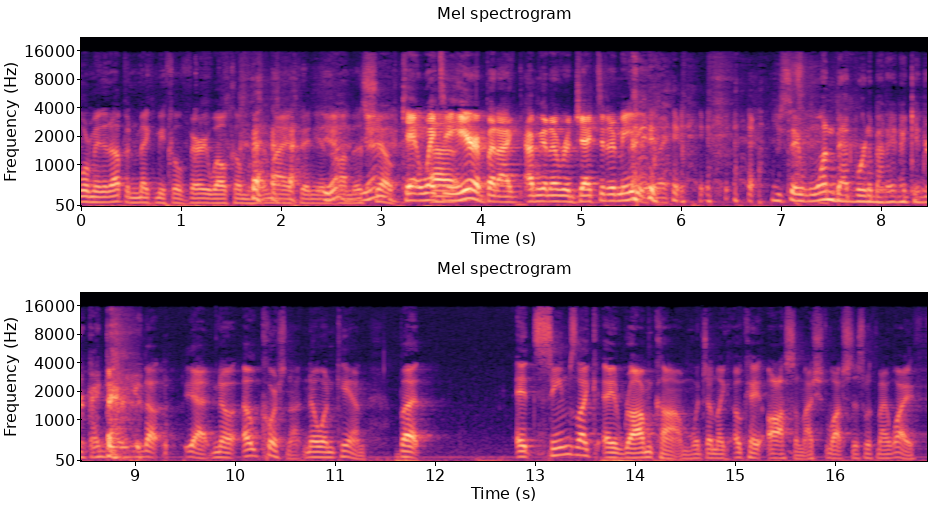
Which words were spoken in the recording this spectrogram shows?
warming it up and making me feel very welcome, in my opinion, Yeah, on this yeah. show. Can't wait to uh, hear it, but I, I'm going to reject it immediately. You say one bad word about Anna Kendrick, I dare you. No, yeah, no, of course not. No one can. But it seems like a rom com, which I'm like, okay, awesome. I should watch this with my wife.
